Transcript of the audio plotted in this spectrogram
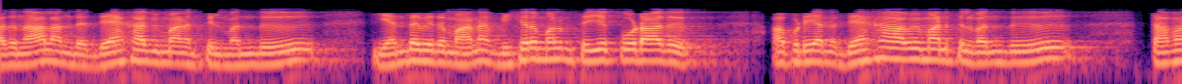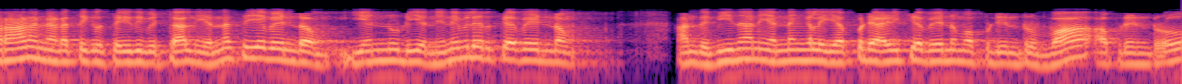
அதனால் அந்த தேகாபிமானத்தில் வந்து எந்த விதமான விகிரமலும் செய்யக்கூடாது. அப்படி அந்த தேகாபிமானத்தில் வந்து தவறான நடத்தைகள் செய்துவிட்டால் என்ன செய்ய வேண்டும்? என்னுடைய நினைவில் இருக்க வேண்டும். அந்த வீணான எண்ணங்களை எப்படி அழிக்க வேண்டும் அப்படின்று வா அப்படின்றோ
